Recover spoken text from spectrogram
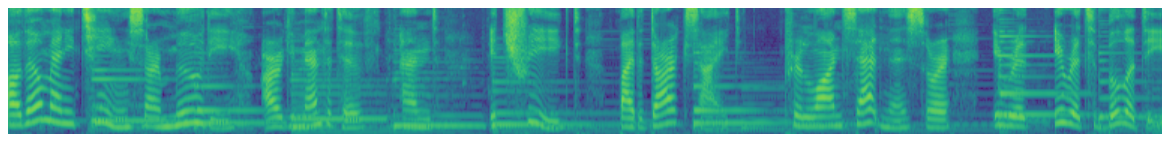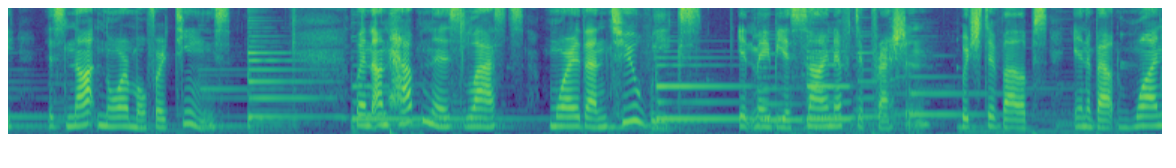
Although many teens are moody, argumentative, and intrigued by the dark side, prolonged sadness or irritability is not normal for teens. When unhappiness lasts more than two weeks, it may be a sign of depression, which develops in about 1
